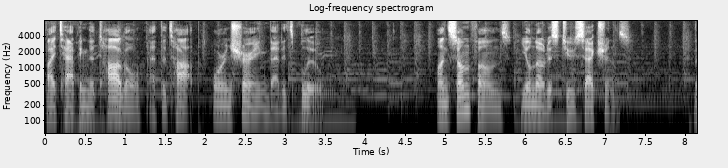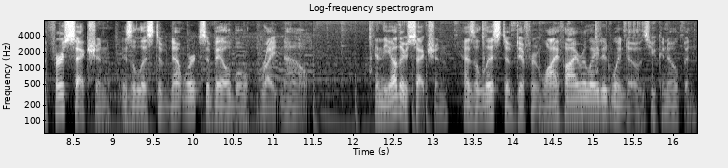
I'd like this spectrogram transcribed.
by tapping the toggle at the top or ensuring that it's blue. On some phones, you'll notice two sections. The first section is a list of networks available right now, and the other section has a list of different Wi-Fi related windows you can open.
